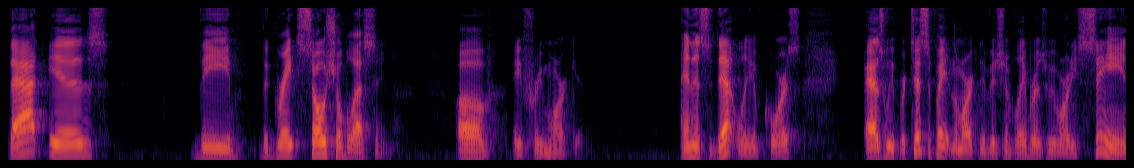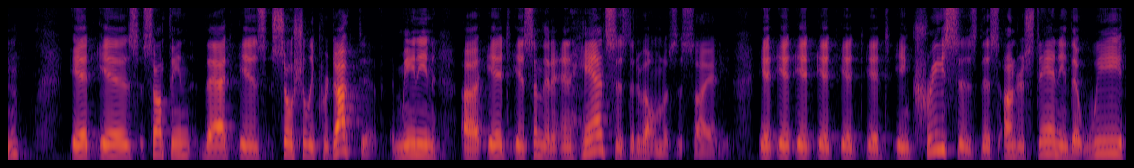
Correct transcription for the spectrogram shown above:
That is the, the great social blessing of a free market. And incidentally, of course, as we participate in the market division of labor, as we've already seen, it is something that is socially productive, meaning uh, it is something that enhances the development of society. It, it, it, it, it, it increases this understanding that we,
